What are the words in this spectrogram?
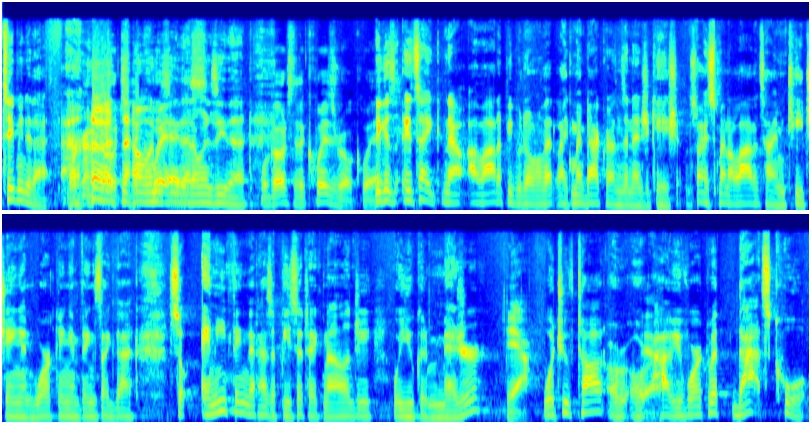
Take me to that. We're to go to I quiz. See that. I want to see that. We'll go to the quiz real quick. Because it's like, now, a lot of people don't know that. Like, my background's in education. So I spent a lot of time teaching and working and things like that. So anything that has a piece of technology where you can measure yeah. what you've taught or, or yeah. how you've worked with, that's cool.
